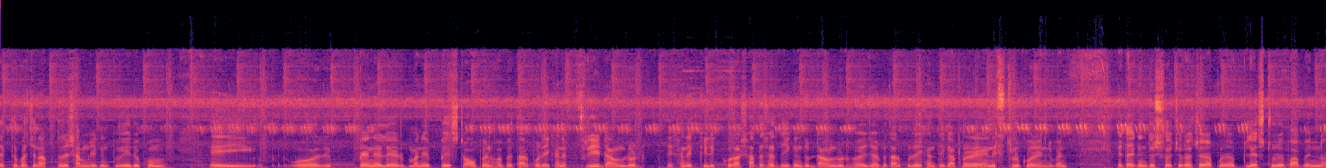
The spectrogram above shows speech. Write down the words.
দেখতে পাচ্ছেন আপনাদের সামনে কিন্তু এরকম এই ওর প্যানেলের মানে পেজটা ওপেন হবে। তারপর এখানে ফ্রি ডাউনলোড এখানে ক্লিক করার সাথে সাথেই কিন্তু ডাউনলোড হয়ে যাবে। তারপরে এখান থেকে আপনারা ইনস্টল করে নেবেন। এটা কিন্তু সচরাচর আপনারা প্লে স্টোরে পাবেন না।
